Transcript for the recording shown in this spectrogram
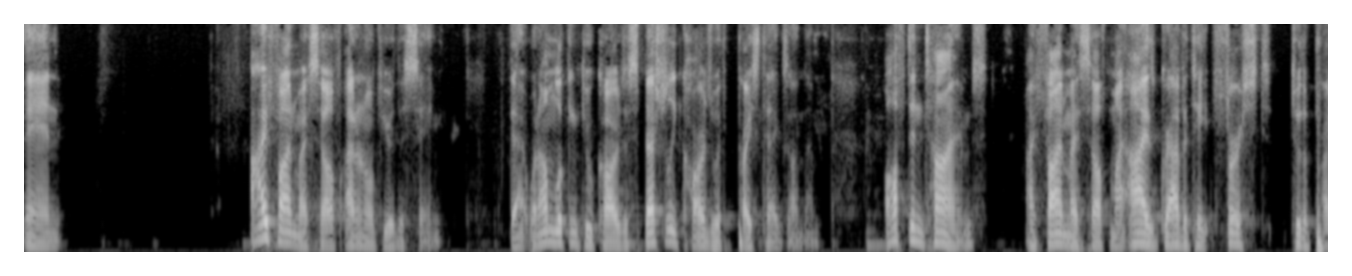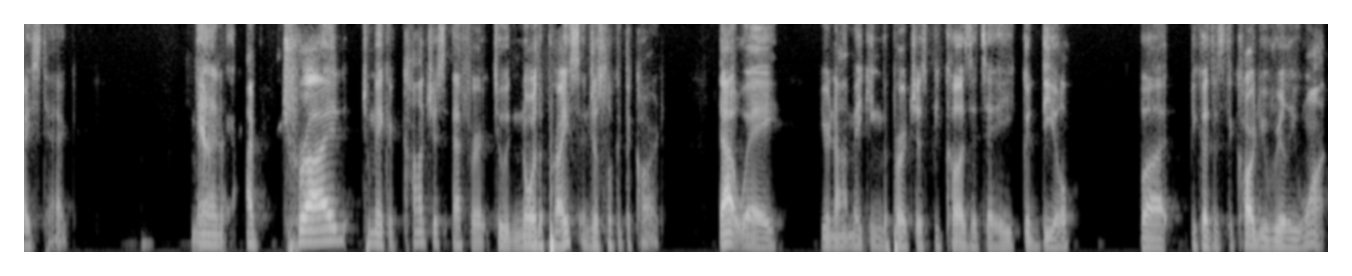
and I find myself, I don't know if you're the same, that when I'm looking through cards, especially cards with price tags on them, oftentimes I find myself, my eyes gravitate first to the price tag. Yeah. And I've tried to make a conscious effort to ignore the price and just look at the card. That way, you're not making the purchase because it's a good deal, but because it's the card you really want.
